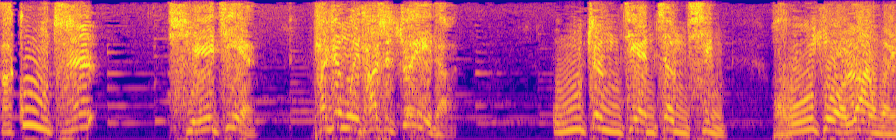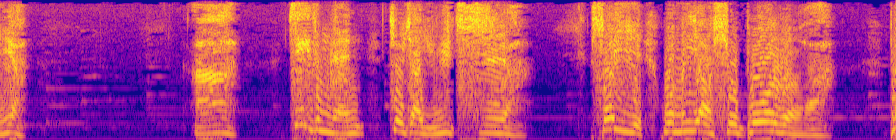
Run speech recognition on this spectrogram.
啊固执邪见，他认为他是对的，无正见正信，胡作乱为呀，啊这种人就叫愚痴啊，所以我们要修般若啊。菠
